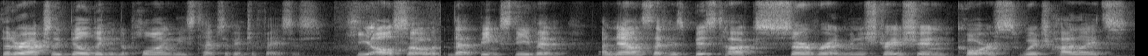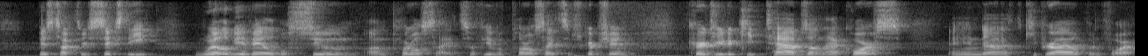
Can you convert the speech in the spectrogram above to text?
that are actually building and deploying these types of interfaces. He also, that being Stephen, announced that his BizTalk server administration course, which highlights BizTalk 360, will be available soon on Pluralsight. So if you have a Pluralsight subscription, encourage you to keep tabs on that course and uh, keep your eye open for it.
